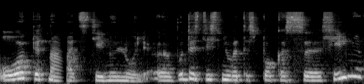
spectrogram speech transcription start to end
о 15.00 Е, буде здійснюватись показ е, фільмів,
